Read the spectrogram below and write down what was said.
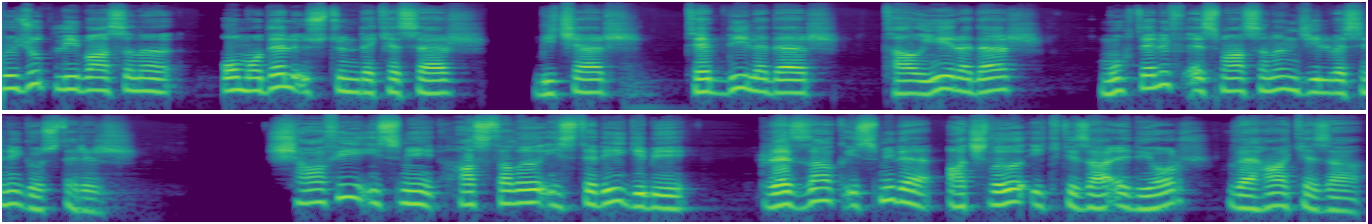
vücut libasını o model üstünde keser, biçer, tebdil eder, tağyir eder, muhtelif esmasının cilvesini gösterir. Şafi ismi hastalığı istediği gibi Rezzak ismi de açlığı iktiza ediyor ve hakeza.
